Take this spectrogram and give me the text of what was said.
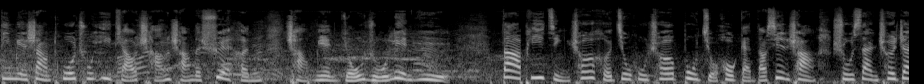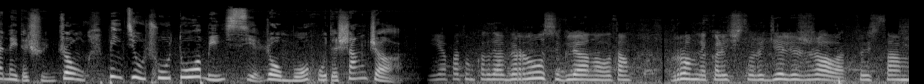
地面上拖出一条长长的血痕，场面犹如炼狱。大批警车和救护车不久后赶到现场，疏散车站内的群众，并救出多名血肉模糊的伤者。Я потом, когда обернулся и глянула, там огромное количество людей лежало, то есть там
